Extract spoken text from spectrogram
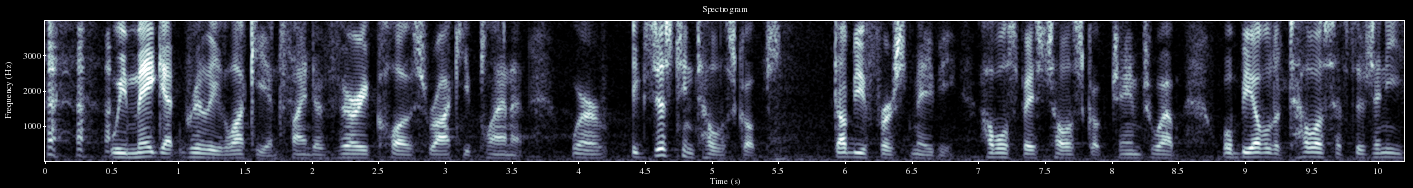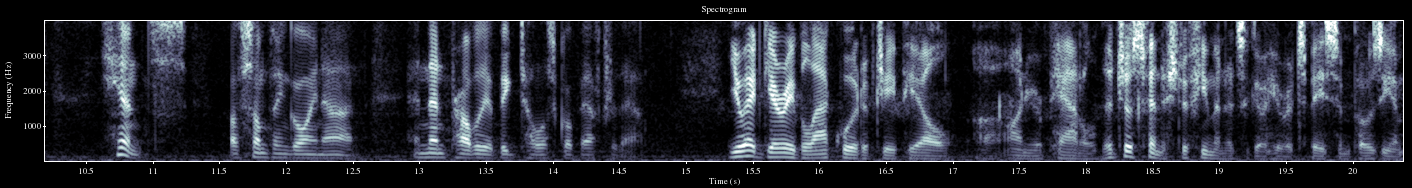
we may get really lucky and find a very close rocky planet where existing telescopes, WFIRST maybe, Hubble Space Telescope, James Webb, will be able to tell us if there's any hints of something going on. And then probably a big telescope after that. You had Gary Blackwood of JPL uh, on your panel that just finished a few minutes ago here at Space Symposium.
